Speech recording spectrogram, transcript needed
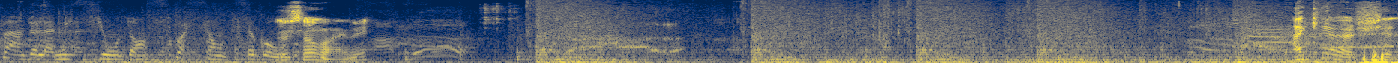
Fin de la mission dans 60 secondes. There's no behind me. I cannot shit.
